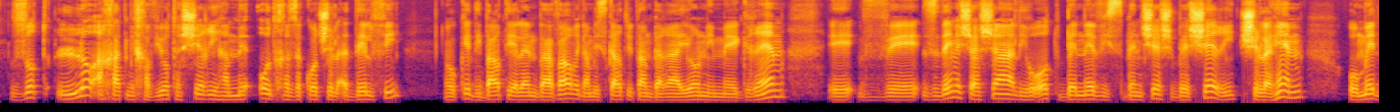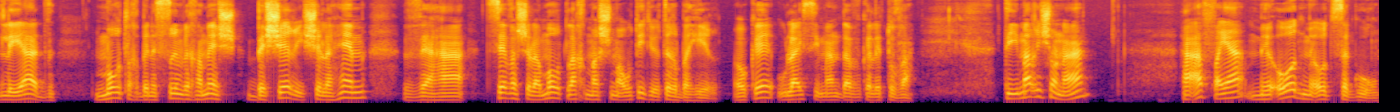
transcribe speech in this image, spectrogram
זאת לא אחת מחביות השרי המאוד חזקות של אדלפי, אוקיי? דיברתי עליהן בעבר וגם הזכרתי אותן בריאיון עם uh, גרם, uh, וזה די משעשע לראות בן נביס, בן 6 בשרי שלהם, עומד ליד מורטלח בן 25 בשרי שלהם, והצבע של המורטלח משמעותית יותר בהיר, אוקיי? אולי סימן דווקא לטובה. טעימה ראשונה, האף היה מאוד מאוד סגור.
